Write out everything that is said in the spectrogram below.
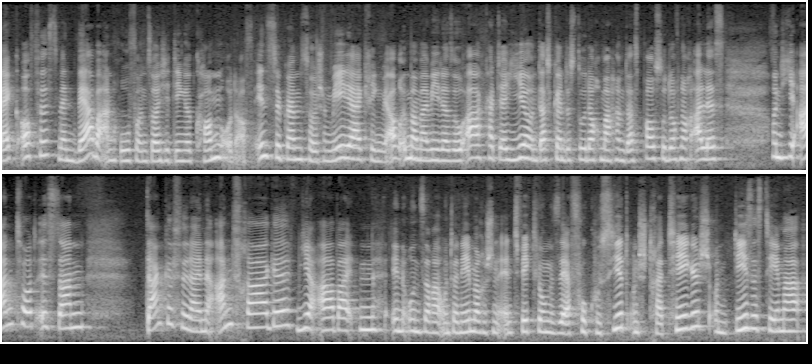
Backoffice, wenn Werbeanrufe und solche Dinge kommen oder auf Instagram, Social Media kriegen wir auch immer mal wieder so, ah, Katja hier und das könntest du doch machen, das brauchst du doch noch alles. Und die Antwort ist dann, Danke für deine Anfrage. Wir arbeiten in unserer unternehmerischen Entwicklung sehr fokussiert und strategisch und dieses Thema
